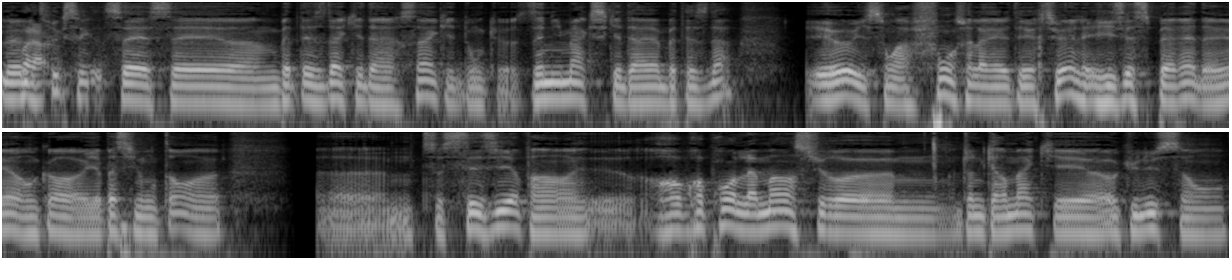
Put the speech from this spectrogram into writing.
Le, le Voilà. truc, c'est c'est c'est euh, Bethesda qui est derrière ça, qui est donc euh, Zenimax qui est derrière Bethesda. Et eux, ils sont à fond sur la réalité virtuelle et ils espéraient d'ailleurs encore il y a pas si longtemps euh, euh, se saisir, enfin euh, re- reprendre la main sur euh, John Carmack et Oculus en,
